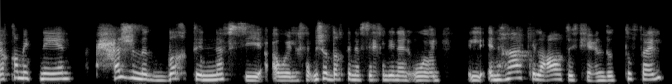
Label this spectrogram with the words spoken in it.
رقم اثنين حجم الضغط النفسي أو مش الضغط النفسي خلينا نقول الإنهاك العاطفي عند الطفل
